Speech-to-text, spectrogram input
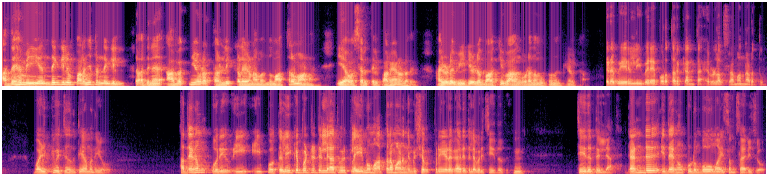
അദ്ദേഹം ഇനി എന്തെങ്കിലും പറഞ്ഞിട്ടുണ്ടെങ്കിൽ അതിനെ അവജ്ഞയോടെ തള്ളിക്കളയണമെന്ന് മാത്രമാണ് ഈ അവസരത്തിൽ പറയാനുള്ളത്. അവരുടെ വീഡിയോയുടെ ബാക്കി ഭാഗം കൂടെ നമുക്കൊന്ന് കേൾക്കാം. പേരിൽ ഇവരെ പുറത്തിറക്കാൻ തയ്യാറുള്ള ശ്രമം നടത്തും. വഴിക്ക് വെച്ച് നിർത്തിയാൽ മതിയോ? അദ്ദേഹം ഒരു ഈ- ഇപ്പോൾ തെളിയിക്കപ്പെട്ടിട്ടില്ലാത്ത ഒരു ക്ലെയിം മാത്രമാണ് നിമിഷപ്രിയയുടെ കാര്യത്തിൽ അവർ ചെയ്തത്. ചെയ്തിട്ടില്ല. രണ്ട് ഇദ്ദേഹം കുടുംബവുമായി സംസാരിച്ചോ.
